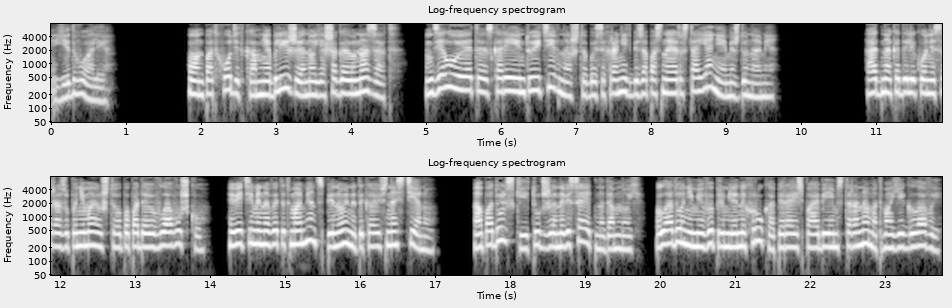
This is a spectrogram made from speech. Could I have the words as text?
Едва ли. Он подходит ко мне ближе, но я шагаю назад. Делаю это скорее интуитивно, чтобы сохранить безопасное расстояние между нами. Однако далеко не сразу понимаю, что попадаю в ловушку, ведь именно в этот момент спиной натыкаюсь на стену. А Подольский тут же нависает надо мной, ладонями выпрямленных рук, опираясь по обеим сторонам от моей головы.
